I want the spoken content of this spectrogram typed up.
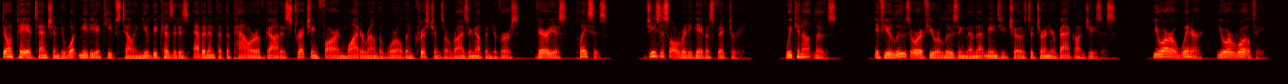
Don't pay attention to what media keeps telling you because it is evident that the power of God is stretching far and wide around the world and Christians are rising up in diverse, various places. Jesus already gave us victory. We cannot lose. If you lose or if you are losing, then that means you chose to turn your back on Jesus. You are a winner, you are royalty.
